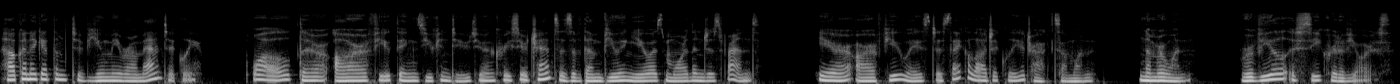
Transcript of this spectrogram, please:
How can I get them to view me romantically? Well, there are a few things you can do to increase your chances of them viewing you as more than just friends. Here are a few ways to psychologically attract someone. Number one, reveal a secret of yours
